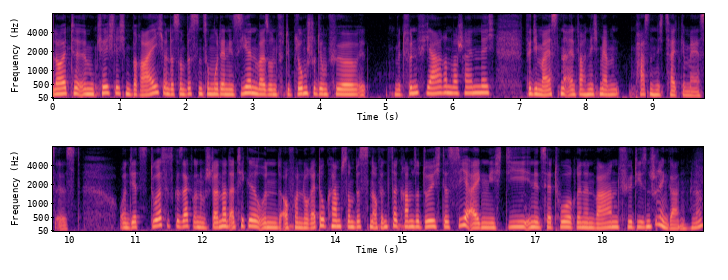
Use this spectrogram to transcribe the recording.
Leute im kirchlichen Bereich und das so ein bisschen zu modernisieren, weil so ein Diplomstudium für mit fünf Jahren wahrscheinlich für die meisten einfach nicht mehr passend, nicht zeitgemäß ist. Und jetzt, du hast es gesagt, und im Standardartikel und auch von Loretto kam es so ein bisschen auf Instagram so durch, dass sie eigentlich die Initiatorinnen waren für diesen Studiengang, ne?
